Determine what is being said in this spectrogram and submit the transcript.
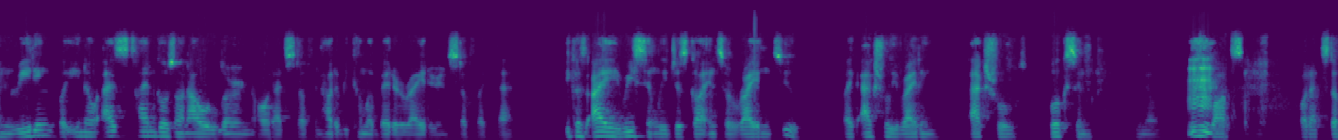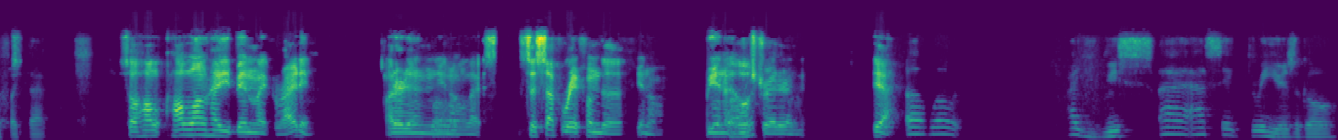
and reading. But you know, as time goes on, I will learn all that stuff and how to become a better writer and stuff like that. Because I recently just got into writing too, like actually writing actual books and you know mm-hmm. plots, all that stuff like that. So how how long have you been like writing, other than well, you know like to separate from the you know being an illustrator and yeah. Uh well, I re- I, I say three years ago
